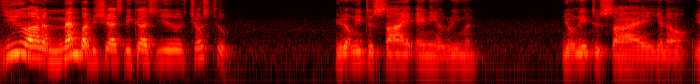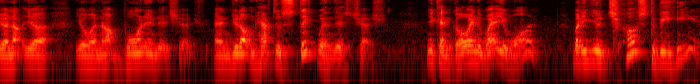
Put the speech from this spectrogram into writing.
you are a member of the church because you chose to. You don't need to sign any agreement. You don't need to sign. You know, you're not you're you were not born in this church and you don't have to stick with this church. You can go anywhere you want. But if you chose to be here,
